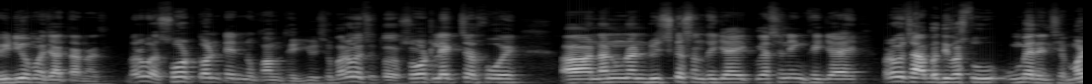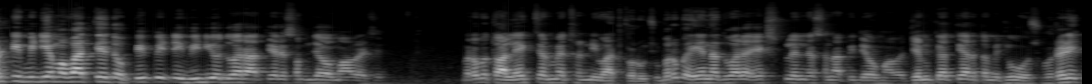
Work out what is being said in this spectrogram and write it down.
વિડીયોમાં જતા નથી બરાબર? શોર્ટ કન્ટેન્ટનું કામ થઈ ગયું છે. બરાબર છે? તો શોર્ટ લેક્ચર હોય નાનું નાનું ડિસ્કશન થઈ જાય ક્વેશ્ચનિંગ થઈ જાય. બરાબર છે? આ બધી વસ્તુ ઉમેરેલ છે. મલ્ટીમીડિયામાં વાત કરીએ તો પીપીટી વીડિયો દ્વારા અત્યારે સમજાવવામાં આવે છે. બરાબર? તો આ લેક્ચર મેથડની વાત કરું છું. બરાબર? એના દ્વારા એક્સપ્લેનેશન આપી દેવામાં આવે જેમ કે અત્યારે તમે જુઓ છો. Ready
